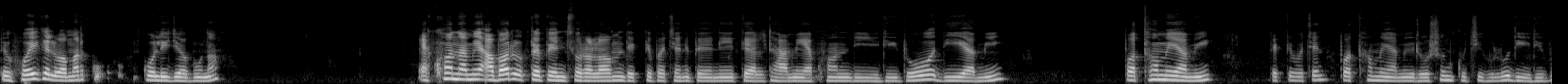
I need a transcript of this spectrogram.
তো হয়ে গেল আমার কলি যাব না এখন আমি আবারও একটা প্যান ছড়ালাম, দেখতে পাচ্ছেন প্যানে তেলটা আমি এখন দিয়ে দিব, দিয়ে আমি প্রথমে আমি, দেখতে পাচ্ছেন? প্রথমে আমি রসুন কুচিগুলো দিয়ে দিব।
